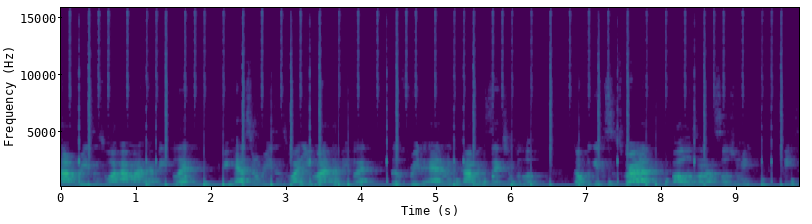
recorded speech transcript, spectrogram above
Top reasons why I might not be black. If you have some reasons why you might not be black, feel free to add them in the comment section below. Don't forget to subscribe and follow us on our social media. Peace.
